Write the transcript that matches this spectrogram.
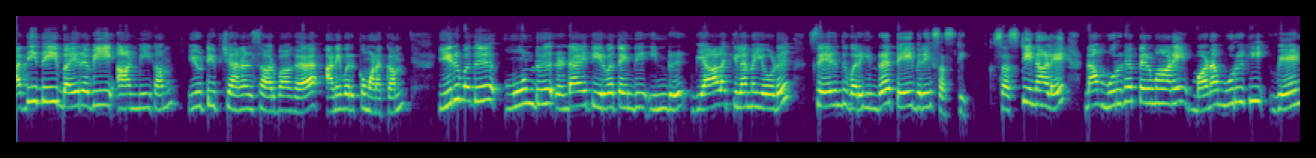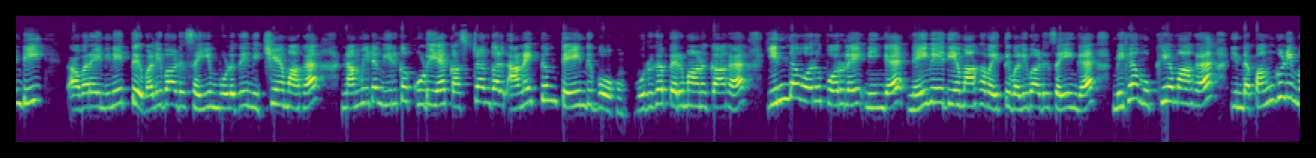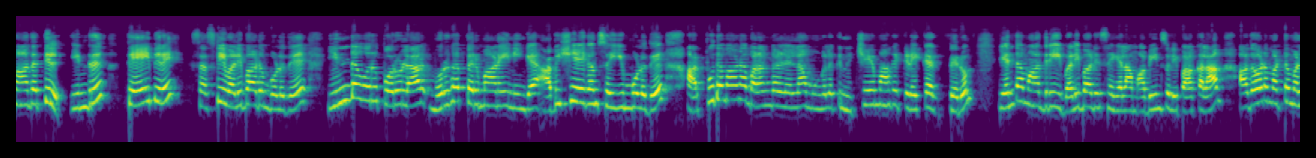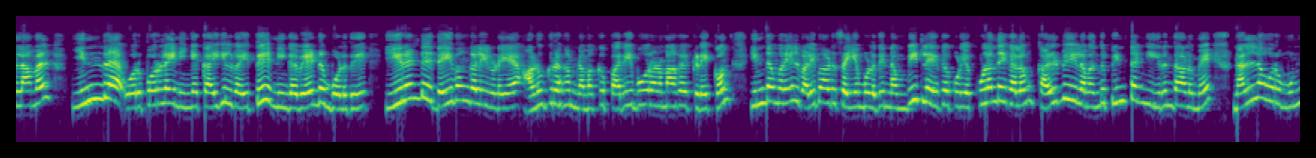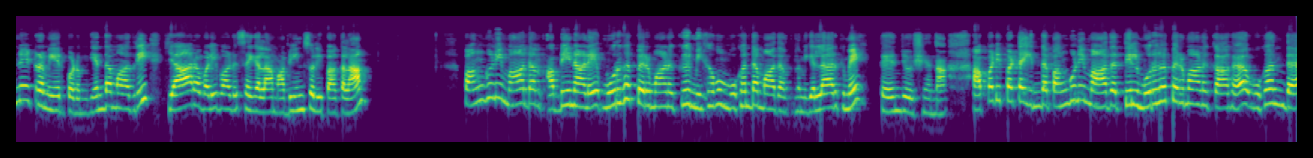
அதிதி பைரவி ஆன்மீகம் YouTube channel சார்பாக அனைவருக்கும் வணக்கம். இருபது மூன்று ரெண்டாயிரத்தி இருபத்தைந்து இன்று வியாழக்கிழமையோடு சேர்ந்து வருகின்ற தேய்பிரை சஷ்டி. சஷ்டினாலே நாம் முருகப்பெருமானை மனமுருகி வேண்டி அவரை நினைத்து வழிபாடு செய்யும் பொழுது நிச்சயமாக நம்மிடம் இருக்கக்கூடிய கஷ்டங்கள் அனைத்தும் தேய்ந்து போகும். முருகப்பெருமானுக்காக இந்த ஒரு பொருளை நீங்கள் நெய்வேத்தியமாக வைத்து வழிபாடு செய்யுங்க. மிக முக்கியமாக இந்த பங்குனி மாதத்தில் இன்று தேய்பிரை சஷ்டி வழிபாடும் பொழுது இந்த ஒரு பொருளால் முருகப்பெருமானை நீங்கள் அபிஷேகம் செய்யும் பொழுது அற்புதமான பலன்கள் எல்லாம் உங்களுக்கு நிச்சயமாக கிடைக்க பெறும். எந்த மாதிரி வழிபாடு செய்யலாம் அப்படின்னு சொல்லி பார்க்கலாம். அதோடு மட்டுமல்லாமல் இந்த ஒரு பொருளை நீங்கள் கையில் வைத்து நீங்கள் வேண்டும் பொழுது இரண்டு தெய்வங்களினுடைய அனுகிரகம் நமக்கு பரிபூரணமாக கிடைக்கும். இந்த முறையில் வழிபாடு செய்யும் பொழுது நம் வீட்டில் இருக்கக்கூடிய குழந்தைகளும் கல்வியில் வந்து பின்தங்கி இருந்தாலுமே நல்ல ஒரு முன்னேற்றம் ஏற்படும். எந்த மாதிரி? யாரை வழிபாடு செய்யலாம் அப்படின்னு சொல்லி பார்க்கலாம். பங்குனி மாதம் அப்படின்னாலே முருகப்பெருமானுக்கு மிகவும் உகந்த மாதம். நம்ம எல்லாருக்குமே தெரிஞ்ச விஷயந்தான் அப்படிப்பட்ட இந்த பங்குனி மாதத்தில் முருகப்பெருமானுக்காக உகந்த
